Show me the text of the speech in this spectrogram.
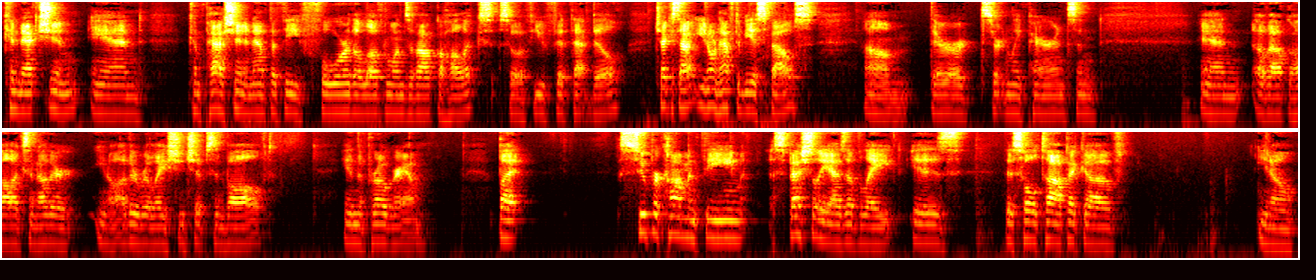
connection and compassion and empathy for the loved ones of alcoholics. So if you fit that bill, check us out. You don't have to be a spouse. Um, there are certainly parents and and of alcoholics and other you know other relationships involved in the program. But super common theme, especially as of late, is this whole topic of, you know,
